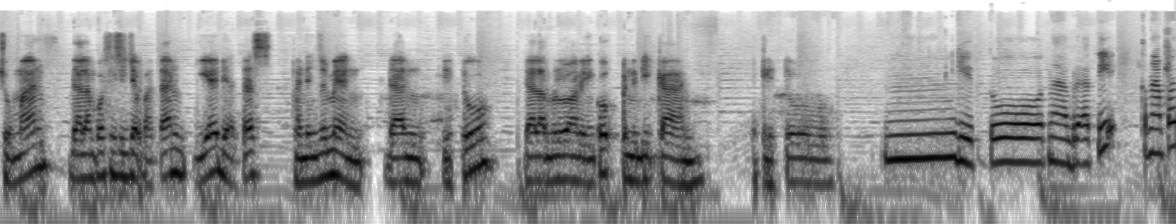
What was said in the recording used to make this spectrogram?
cuman dalam posisi jabatan dia di atas manajemen dan itu dalam ruang lingkup pendidikan. Gitu. Hmm, gitu. Nah, berarti kenapa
